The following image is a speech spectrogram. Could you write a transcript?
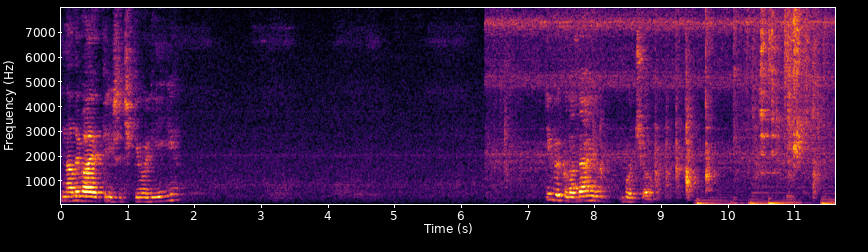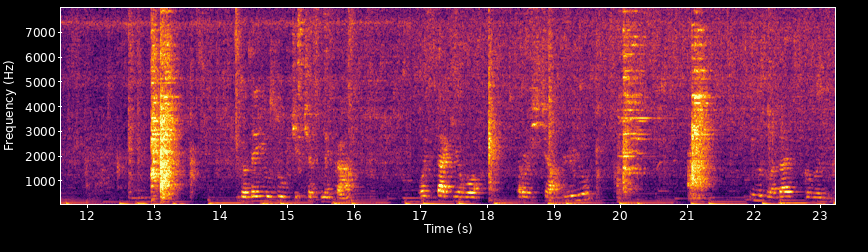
Наливаю трішечки олії. І викладаю бочок. Додаю зубчик чесника. Ось так його розчаплюю і викладаю в сковорідку.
